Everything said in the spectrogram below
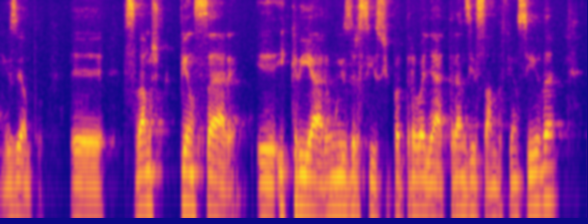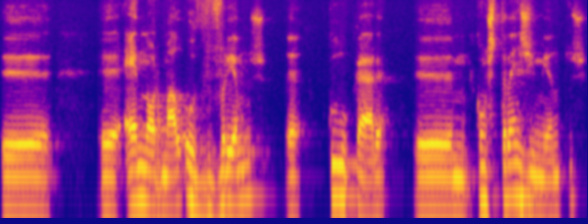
um exemplo, se vamos pensar e criar um exercício para trabalhar transição defensiva, eh, é normal ou devemos eh, colocar eh, constrangimentos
